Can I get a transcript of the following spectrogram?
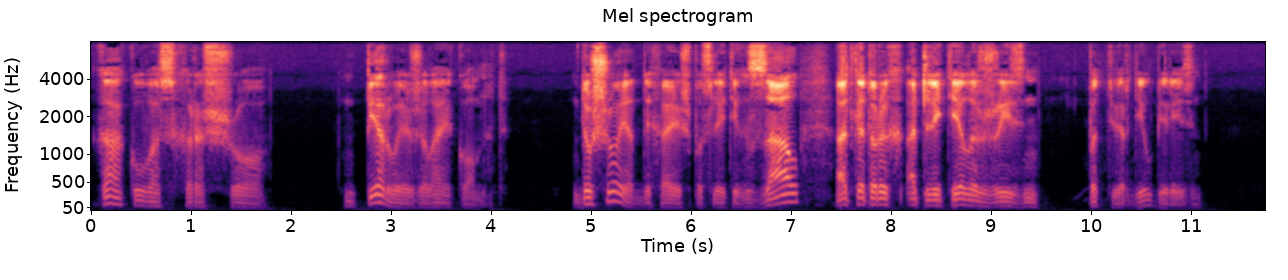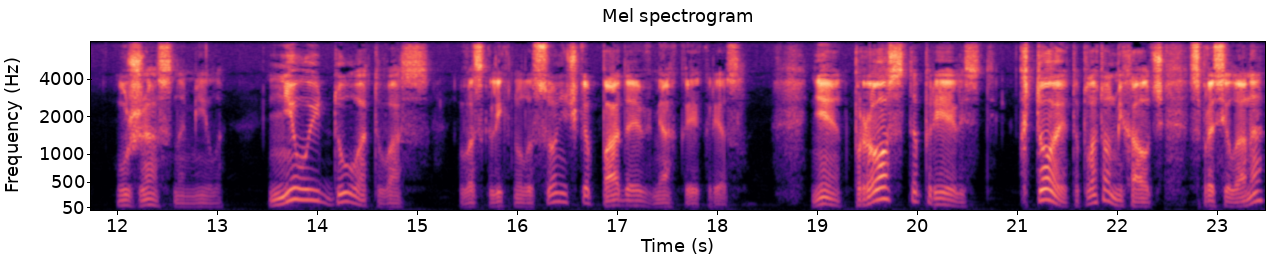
как у вас хорошо!» Первая жилая комната. Душой отдыхаешь после этих зал, от которых отлетела жизнь, — подтвердил Березин. — Ужасно мило. Не уйду от вас. — воскликнула Сонечка, падая в мягкое кресло. — Нет, просто прелесть. — Кто это, Платон Михайлович? — спросила она,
